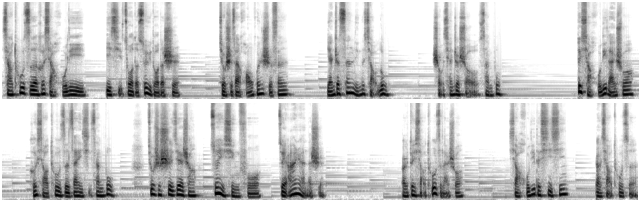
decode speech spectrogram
小兔子和小狐狸一起做的最多的事，就是在黄昏时分，沿着森林的小路，手牵着手散步。对小狐狸来说，和小兔子在一起散步。就是世界上最幸福、最安然的事。而对小兔子来说，小狐狸的细心让小兔子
